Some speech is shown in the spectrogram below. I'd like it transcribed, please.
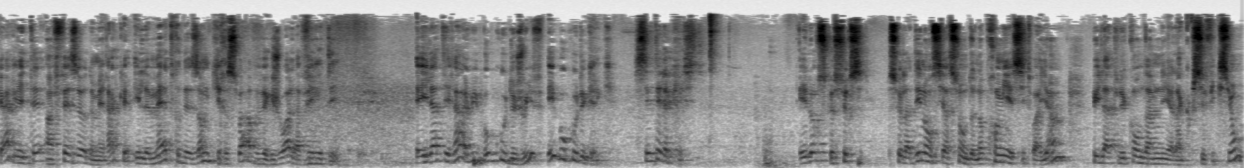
car il était un faiseur de miracles et le maître des hommes qui reçoivent avec joie la vérité. Et il attira à lui beaucoup de juifs et beaucoup de grecs. C'était le Christ. Et lorsque sur, sur la dénonciation de nos premiers citoyens, Pilate l'eut condamné à la crucifixion,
